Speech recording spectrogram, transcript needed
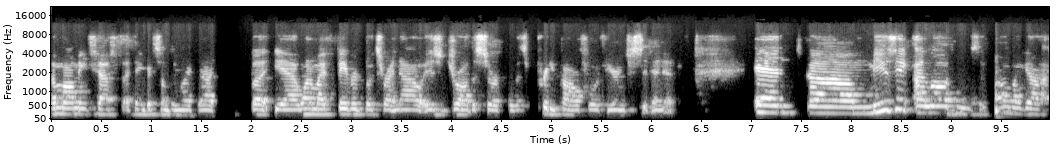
a mommy test, I think, or something like that. But yeah, one of my favorite books right now is Draw the Circle. It's pretty powerful if you're interested in it. And um, music, I love music. Oh my gosh,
